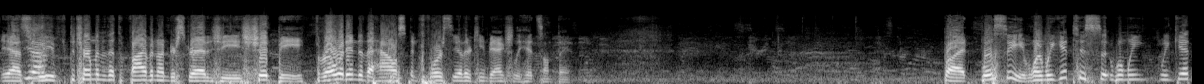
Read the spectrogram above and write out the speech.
Yes, Yeah. we've determined that the five and under strategy should be throw it into the house and force the other team to actually hit something. But we'll see when we get to when we, we get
